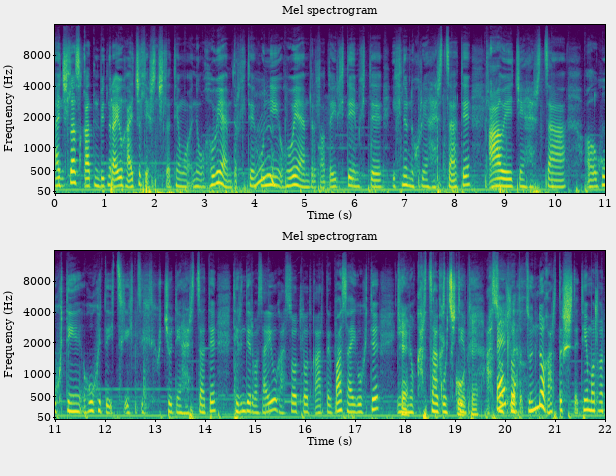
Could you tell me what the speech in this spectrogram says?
ажлаас гадна бид нар аюух ажил ярьчлаа тийм үү? Нэг хувийн амьдрал тийм хүний хувийн амьдрал одоо эрэгтэй эмэгтэй эхнэр нөхрийн харьцаа тийм аав ээжийн харьцаа хүүхдийн хүүхэд эцэг эхчүүдийн харьцаа тийм тэрэн дээр бас аюух асуудлууд гардаг. Бас аюух тийм ийм нэг гарцаагүй ч тийм асуудлууд зөндөө гардаг штэ. Тийм болгоор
